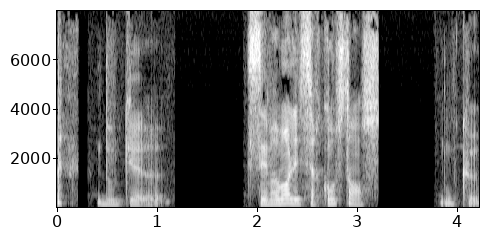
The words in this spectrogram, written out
Donc euh, c'est vraiment les circonstances. Donc euh,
